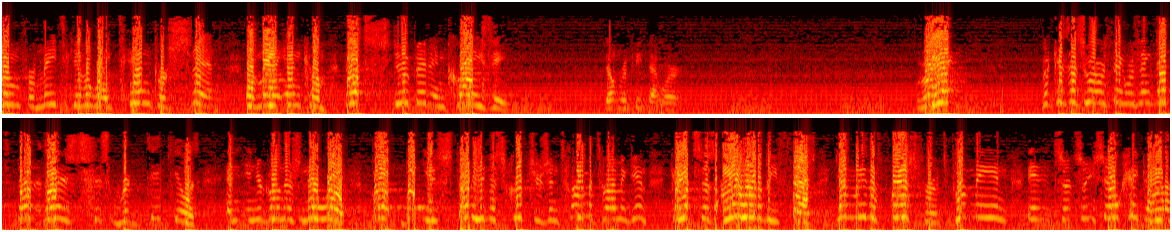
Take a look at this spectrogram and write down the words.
room for me to give away 10% of my income. That's stupid and crazy. Don't repeat that word. Right? Because that's what we're thinking. We're thinking that's, that, that is just ridiculous. And, and you're going, there's no way. But, but you study the scriptures, and time and time again, God says, I want to be first. Give me the first fruits. Put me in. in so, so you say, okay, God,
